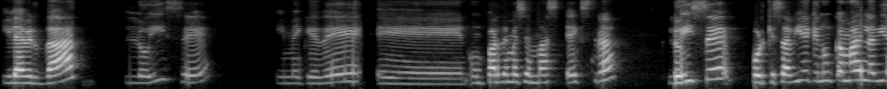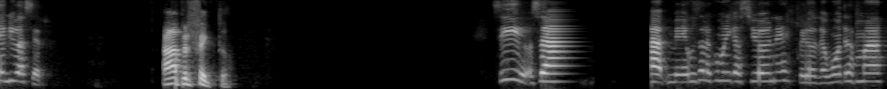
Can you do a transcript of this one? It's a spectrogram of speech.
Y la verdad, lo hice y me quedé eh, un par de meses más extra. Lo hice porque sabía que nunca más en la vida lo iba a hacer. Ah, perfecto. Sí, o sea, me gustan las comunicaciones, pero de alguna otra forma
